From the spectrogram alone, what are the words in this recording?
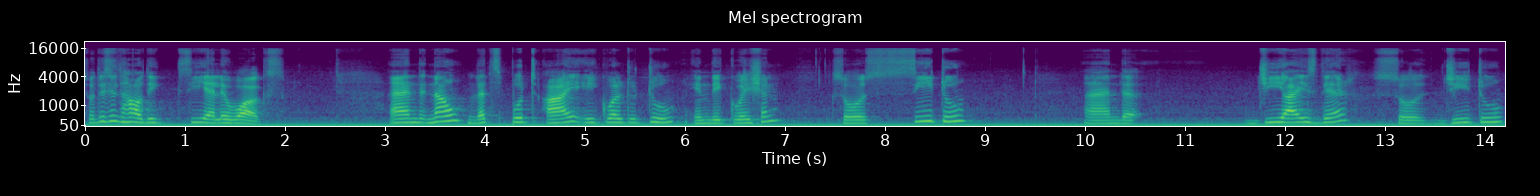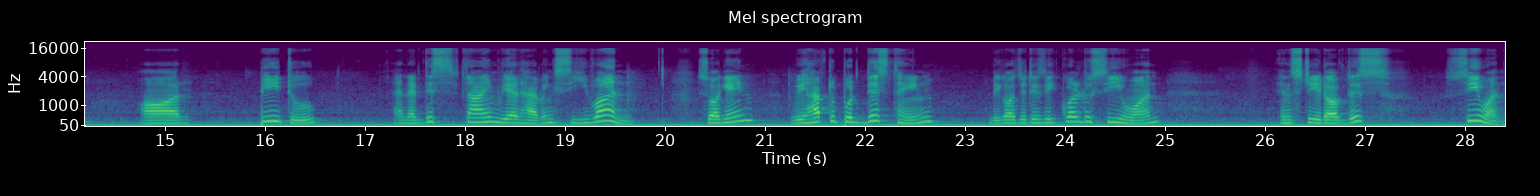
so this is how the CLA works. And now let's put i equal to 2 in the equation. So C2 and uh, GI is there. So G2 or P2 and at this time we are having C1 so again we have to put this thing because it is equal to C1 instead of this C1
